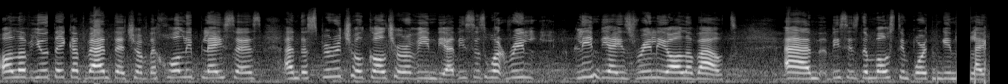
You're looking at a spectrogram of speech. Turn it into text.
All of you take advantage of the holy places and the spiritual culture of India. This is what real, India is really all about. And this is the most important in life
